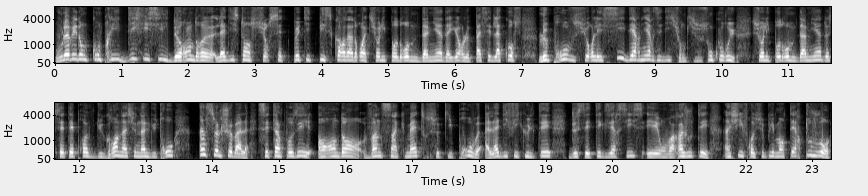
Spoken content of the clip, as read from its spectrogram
Vous l'avez donc compris, difficile de rendre la distance sur cette petite piste corde à droite sur l'hippodrome d'Amiens. D'ailleurs, le passé de la course le prouve sur les six dernières éditions qui se sont courues sur l'hippodrome d'Amiens de cette épreuve du Grand National du Trot. Un seul cheval s'est imposé en rendant 25 mètres, ce qui prouve la difficulté de cet exercice et on va rajouter un chiffre supplémentaire toujours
